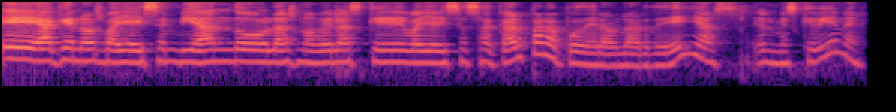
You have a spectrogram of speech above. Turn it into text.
Eh, a que nos vayáis enviando las novelas que vayáis a sacar para poder hablar de ellas el mes que viene.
